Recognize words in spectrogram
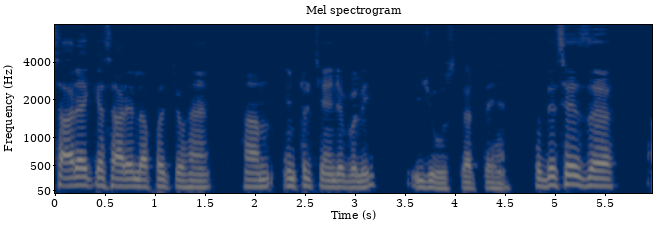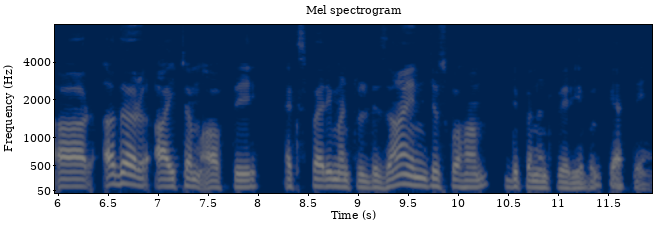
سارے کے سارے لفظ جو ہیں ہم انٹرچینجبلی یوز کرتے ہیں so this is our other item of the experimental design جس کو ہم ڈپینڈنٹ ویریبل کہتے ہیں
